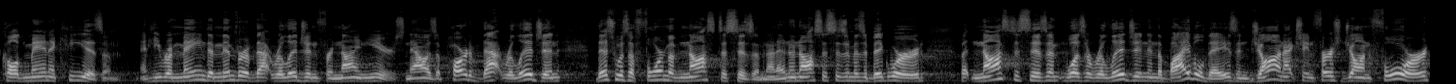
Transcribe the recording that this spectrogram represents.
called Manichaeism. And he remained a member of that religion for nine years. Now, as a part of that religion, this was a form of Gnosticism. Now, I know Gnosticism is a big word, but Gnosticism was a religion in the Bible days. And John, actually in 1 John 4,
